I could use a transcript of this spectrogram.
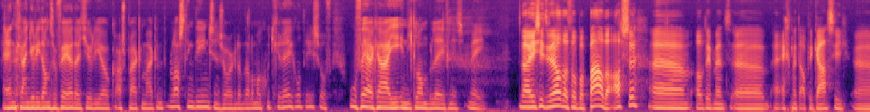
En gaan jullie dan zover dat jullie ook afspraken maken met de Belastingdienst en zorgen dat het allemaal goed geregeld is? Of hoe ver ga je in die klantbelevenis mee? Nou, je ziet wel dat we op bepaalde assen uh, op dit moment uh, echt met applicatie, uh,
